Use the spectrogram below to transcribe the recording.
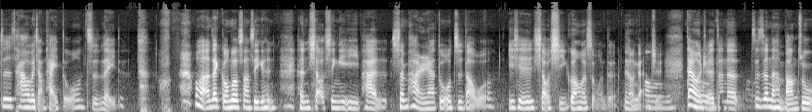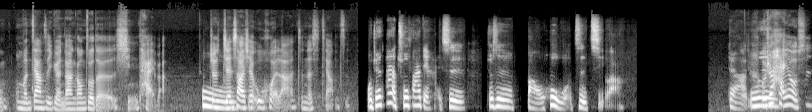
就是他会不会讲太多之类的。我好像在工作上是一个很很小心翼翼，怕生怕人家多知道我一些小习惯或什么的那种感觉。嗯、但我觉得真的，嗯、这真的很帮助我们这样子远端工作的心态吧。就减少一些误会啦，嗯、真的是这样子。我觉得他的出发点还是就是保护我自己啦。对啊，因为我觉得还有是，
